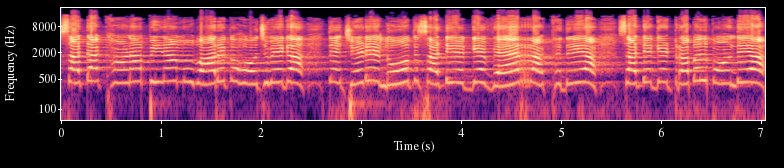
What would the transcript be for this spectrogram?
ਸਾਡਾ ਖਾਣਾ ਪੀਣਾ ਮੁਬਾਰਕ ਹੋ ਜਾਵੇਗਾ। ਤੇ ਜਿਹੜੇ ਲੋਕ ਸਾਡੇ ਅੱਗੇ ਵੈਰ ਰੱਖਦੇ ਆ, ਸਾਡੇ ਅੱਗੇ ਟਰਬਲ ਪਾਉਂਦੇ ਆ,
